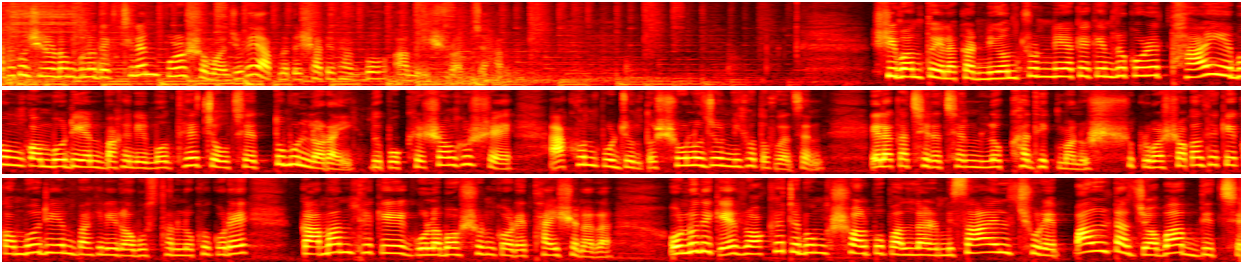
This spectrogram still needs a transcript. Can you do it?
এতক্ষণ শিরোনামগুলো দেখছিলেন পুরো সময় জুড়ে। আপনাদের সাথে থাকব আমি ইশরাত জাহান সীমান্ত এলাকার নিয়ন্ত্রণ নেয়াকে কেন্দ্র করে থাই এবং কম্বোডিয়ান বাহিনীর মধ্যে চলছে তুমুল লড়াই। দুপক্ষের সংঘর্ষে এখন পর্যন্ত ষোলো জন নিহত হয়েছেন। এলাকা ছেড়েছেন লক্ষাধিক মানুষ। শুক্রবার সকাল থেকে কম্বোডিয়ান বাহিনীর অবস্থান লক্ষ্য করে কামান থেকে গোলাবর্ষণ করে থাই সেনারা। অন্যদিকে রকেট এবং স্বল্প পাল্লার মিসাইল ছুড়ে পাল্টা জবাব দিচ্ছে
